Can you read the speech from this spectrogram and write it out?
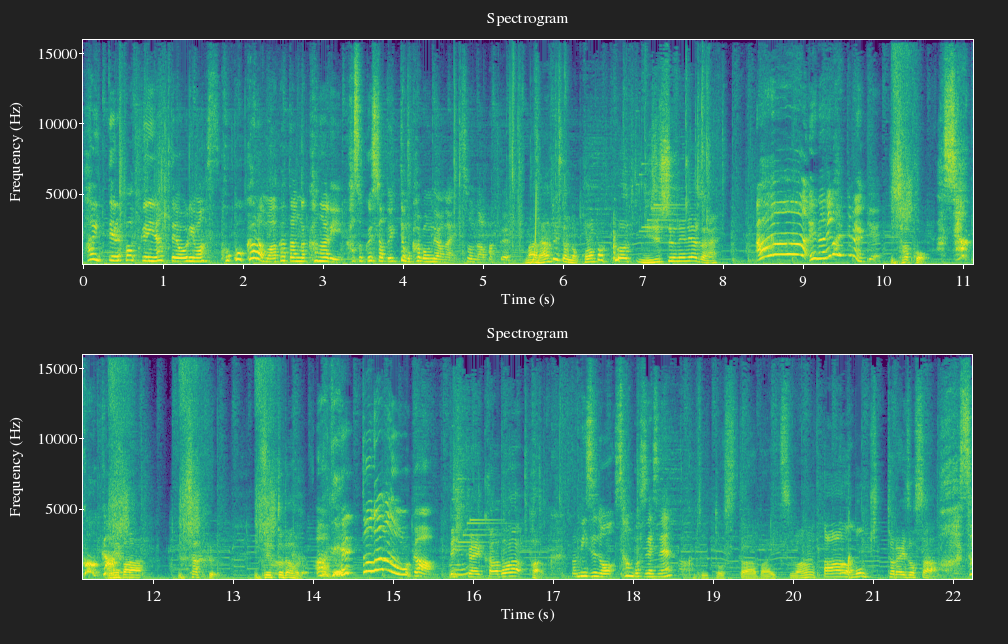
入ってるパックになっております。ここからも赤単がかなり加速したと言っても過言ではない。そんなパック。まあなんといってもこのパックは20周年レアじゃない？あえ何が入ってるんやっけ？シャコ。あシャコか。ネバーシャフゼットダムドあデッドダウンそうか。で控えカードはパーク。まあ水の3ボスですね。ブートスターバイツワン。ああモンキットライゾスターあそ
